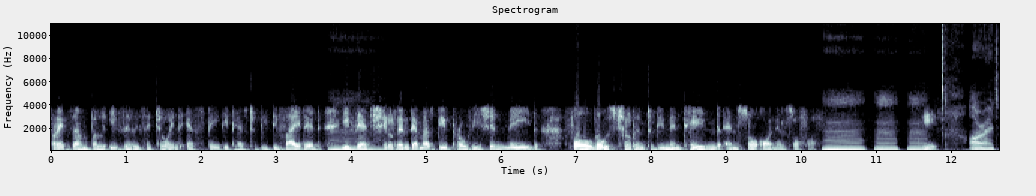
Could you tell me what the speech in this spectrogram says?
for example, if there is a joint estate, it has to be divided. If there are children, there must be provision made for those children to be maintained and so on and so forth. Yes. All right.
